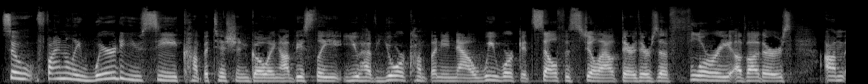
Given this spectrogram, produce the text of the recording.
So, finally, where do you see competition going? Obviously, you have your company now. WeWork itself is still out there. There's a flurry of others. Um,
